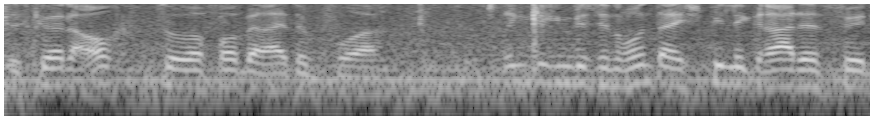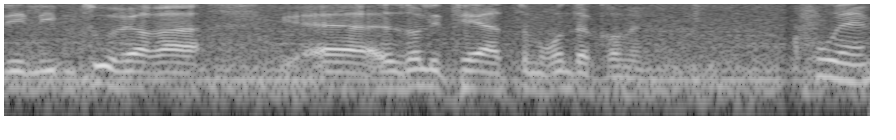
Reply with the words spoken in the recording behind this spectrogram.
Das gehört auch zur Vorbereitung vor. Bringt mich ein bisschen runter. Ich spiele gerade für die lieben Zuhörer äh, solitär zum Runterkommen. Cool.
